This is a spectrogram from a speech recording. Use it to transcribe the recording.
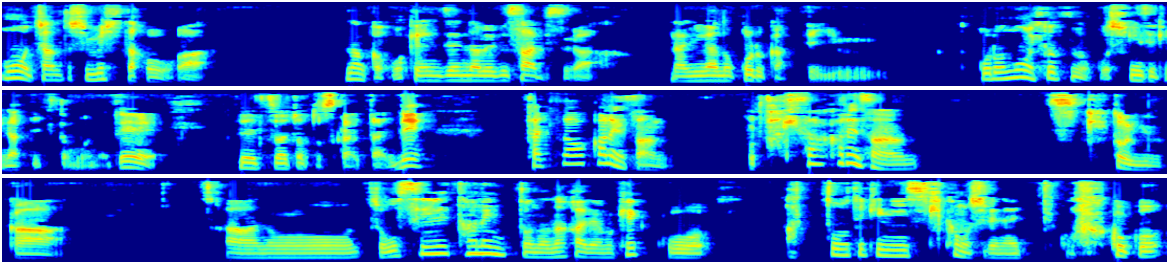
もちゃんと示した方が、なんかこう健全なウェブサービスが何が残るかっていうところの一つのこう試金石になっていくと思うので、フレーズはちょっと使いたい。で、滝沢カレンさん、滝沢カレンさん好きというか、あの、女性タレントの中でも結構圧倒的に好きかもしれないって、ここ、こ、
